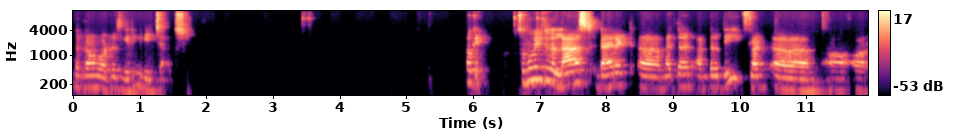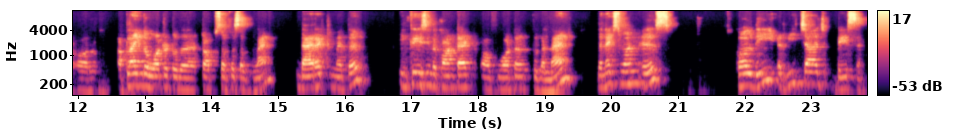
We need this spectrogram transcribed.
the groundwater is getting recharged. Okay, so moving to the last direct uh, method under the flood uh, or, or applying the water to the top surface of the land, direct method, increasing the contact of water to the land. The next one is called the recharge basin.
